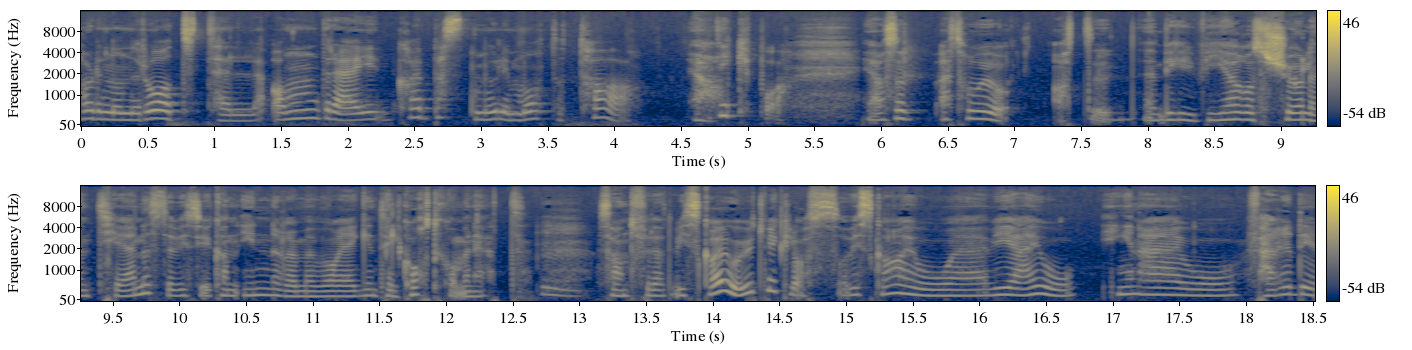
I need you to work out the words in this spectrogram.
Har du noen råd til andre? Hva er best mulig måte å ta kritikk på? Ja, altså, jeg tror jo at eh, vi, vi gjør oss sjøl en tjeneste hvis vi kan innrømme vår egen tilkortkommenhet. Mm. For vi skal jo utvikle oss, og vi skal jo eh, Vi er jo Ingen her er jo ferdig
